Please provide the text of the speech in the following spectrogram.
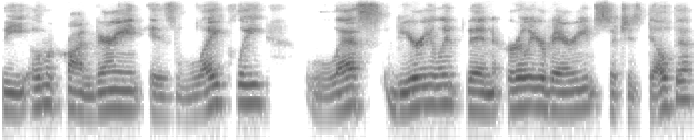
the Omicron variant is likely less virulent than earlier variants such as Delta,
